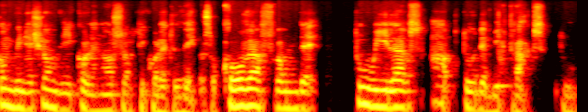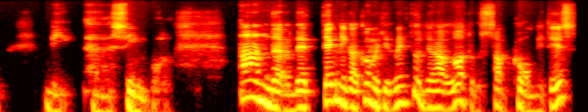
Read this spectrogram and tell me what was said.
combination vehicle and also articulated vehicles. So cover from the two-wheelers up to the big trucks, to be uh, simple. Under the technical committee 22, there are a lot of subcommittees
